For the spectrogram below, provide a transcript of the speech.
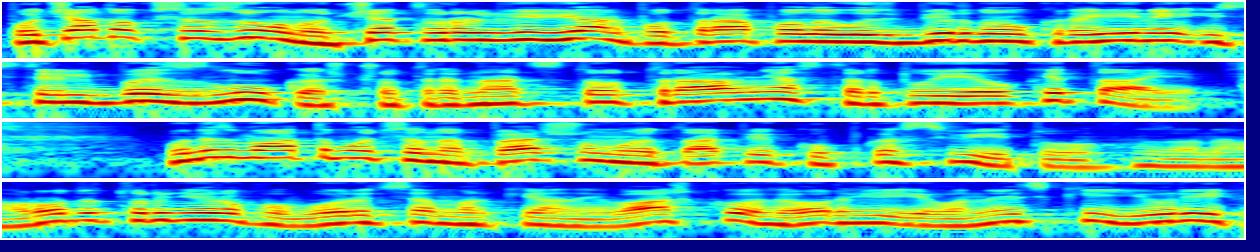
Початок сезону четверо львів'ян потрапили у збірну України із стрільби з лука, що 13 травня стартує у Китаї. Вони змагатимуться на першому етапі Кубка світу. За нагороди турніру поборються Маркіян Івашко, Георгій Іваницький, Юрій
